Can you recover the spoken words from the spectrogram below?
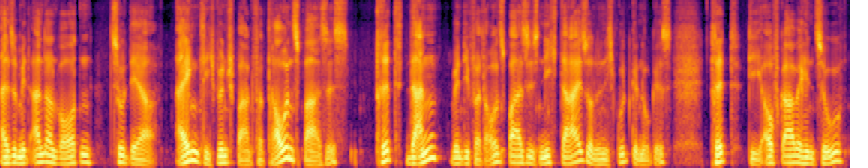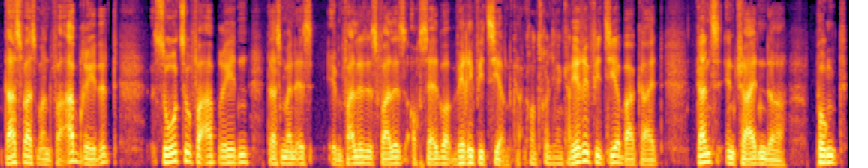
Also mit anderen Worten, zu der eigentlich wünschbaren Vertrauensbasis tritt dann, wenn die Vertrauensbasis nicht da ist oder nicht gut genug ist, tritt die Aufgabe hinzu, das, was man verabredet, so zu verabreden, dass man es im Falle des Falles auch selber verifizieren kann. Kontrollieren kann. Verifizierbarkeit, ganz entscheidender Punkt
